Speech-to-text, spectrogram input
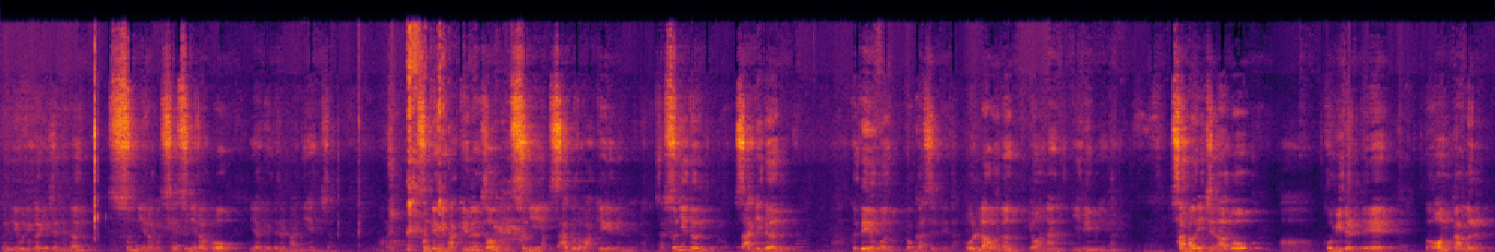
흔히 우리가 예전에는 순이라고 새순이라고 이야기들을 많이 했죠. 어, 성경이 바뀌면서 이 순이 싹으로 바뀌게 됩니다. 순이든 싹이든 아, 그 내용은 똑같습니다. 올라오는 연한 잎입니다. 3월이 지나고 어, 봄이 될 때에 그 언땅을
